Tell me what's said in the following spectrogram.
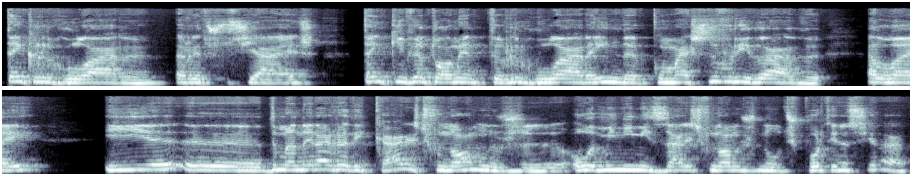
tem que regular as redes sociais, tem que eventualmente regular ainda com mais severidade a lei e uh, de maneira a erradicar estes fenómenos uh, ou a minimizar estes fenómenos no desporto e na sociedade.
